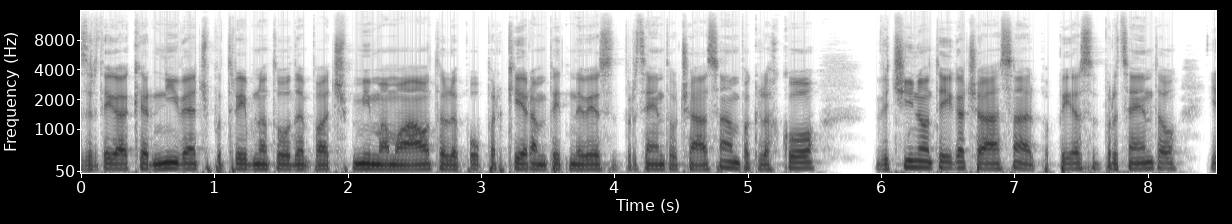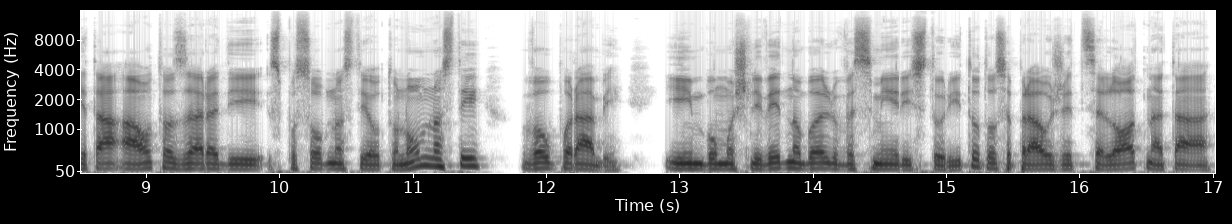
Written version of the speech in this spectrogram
Zaradi tega, ker ni več potrebno to, da pač mi imamo avto lepo parkiran 95% časa, ampak lahko večino tega časa, ali pa 50%, je ta avto zaradi sposobnosti avtonomnosti v uporabi. In bomo šli vedno bolj v smeri storitev, to se pravi, že celotna ta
